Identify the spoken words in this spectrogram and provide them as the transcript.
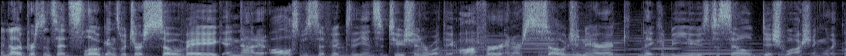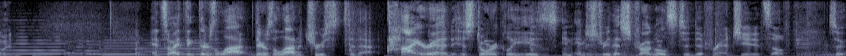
Another person said slogans which are so vague and not at all specific to the institution or what they offer and are so generic they could be used to sell dishwashing liquid. And so I think there's a lot there's a lot of truth to that. Higher ed historically is an industry that struggles to differentiate itself. So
